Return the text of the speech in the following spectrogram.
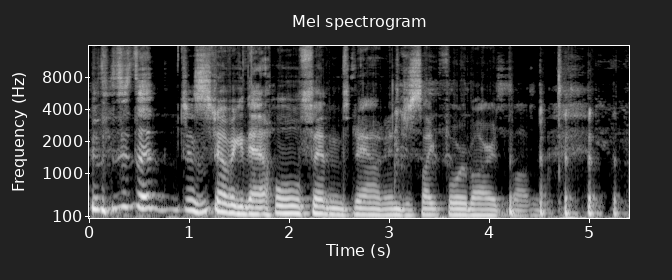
this is the, just shoving that whole sentence down in just like four bars. It's awesome.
